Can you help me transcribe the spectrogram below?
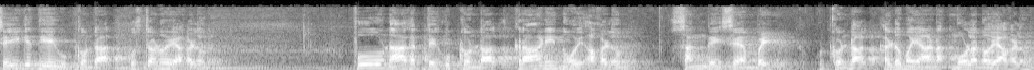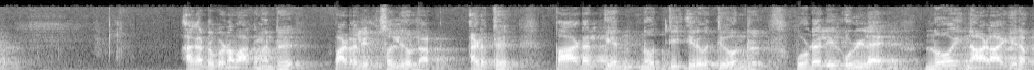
செய்கந்தியை உட்கொண்டால் குஷ்டநோய் அகலும் பூ நாகத்தை உட்கொண்டால் கிராணி நோய் அகலும் சங்கை சேம்பை உட்கொண்டால் கடுமையான மூல நோய் அகலும் அகன்று குணமாகும் என்று பாடலில் சொல்லியுள்ளார். அடுத்து பாடல் எண் நூற்றி இருபத்தி ஒன்று. உடலில் உள்ள நோய் நாலாயிரம்.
